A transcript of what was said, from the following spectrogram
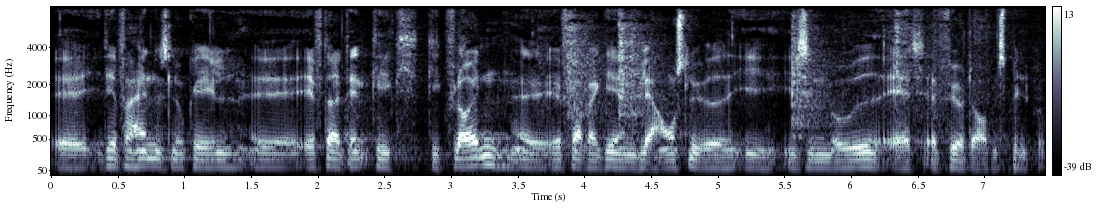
øh, i det forhandlingslokale, øh, efter at den gik, gik fløjten, øh, efter at regeringen blev afsløret i, i sin måde at, at føre dobbeltspil på.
